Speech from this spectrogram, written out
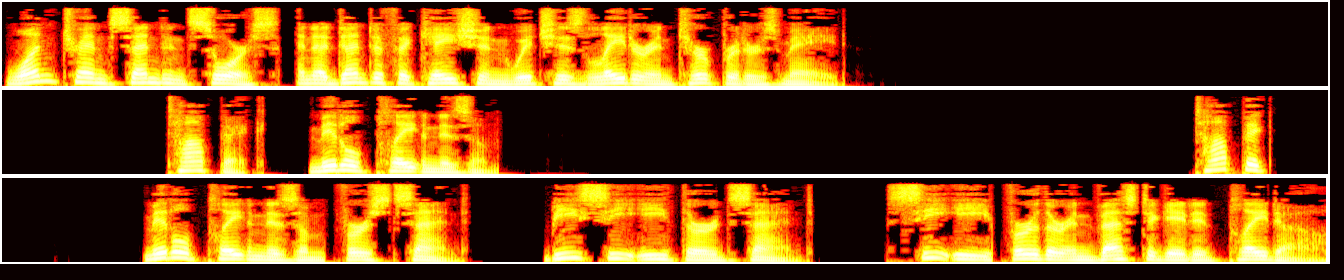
one transcendent source, an identification which his later interpreters made. Middle Platonism. Topic: Middle Platonism, first cent. BCE, third cent. CE, further investigated Plato's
